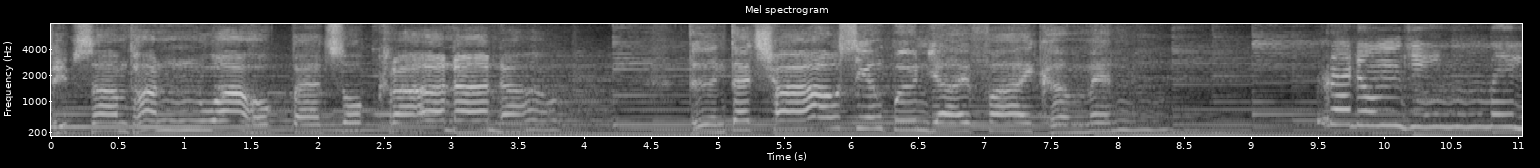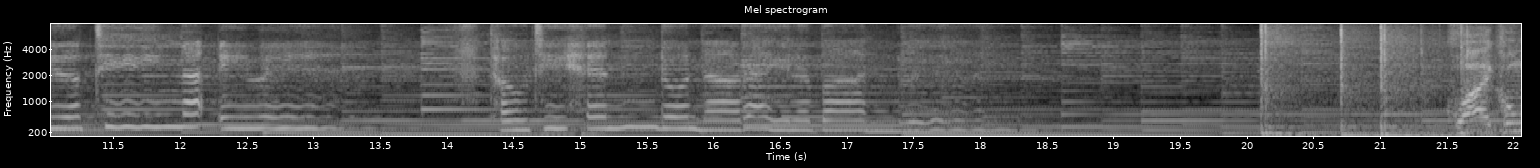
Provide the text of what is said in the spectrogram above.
สามทันว่าหกแปดศพคราหน้าหนาว ตื่นแต่เช้าเสียงปืนใหญ่ไฟเขมนระดมยิงไม่เลือกที่นะไอเวรเท่าที่เห็นโดนนาไรและบ้านเรือนควายของ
